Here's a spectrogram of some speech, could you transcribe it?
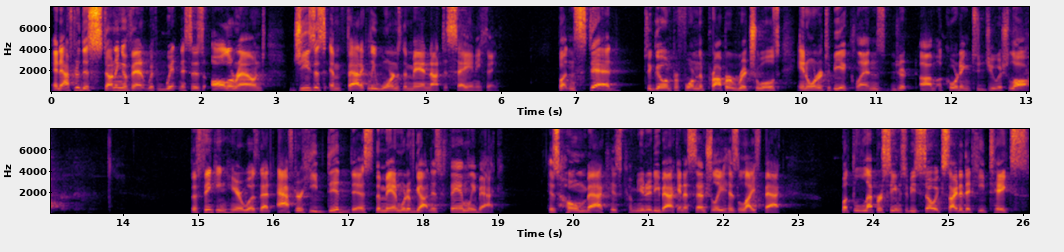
And after this stunning event with witnesses all around, Jesus emphatically warns the man not to say anything, but instead to go and perform the proper rituals in order to be cleansed um, according to Jewish law. The thinking here was that after he did this, the man would have gotten his family back his home back, his community back, and essentially his life back. But the leper seems to be so excited that he takes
